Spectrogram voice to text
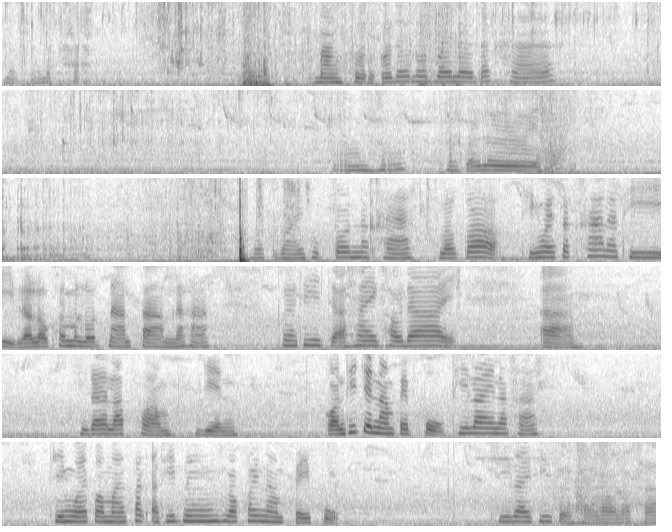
แบบนี้ค่ะ บางส่วนก็ได้ลดไว้แล้วนะคะ อือฮึลดไว้เลยลดไว้ทุกต้นนะคะ แล้วก็ทิ้งไว้สัก 5 นาที แล้วเราค่อยมาลดน้ำตามนะคะ เพื่อที่จะให้เขาได้ได้รับความเย็น ก่อนที่จะนำไปปลูกที่ไร่นะคะ ทิ้งไว้ประมาณสักอาทิตย์นึง แล้วค่อยนำไปปลูกที่ไร่ที่สวนของเรานะคะ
